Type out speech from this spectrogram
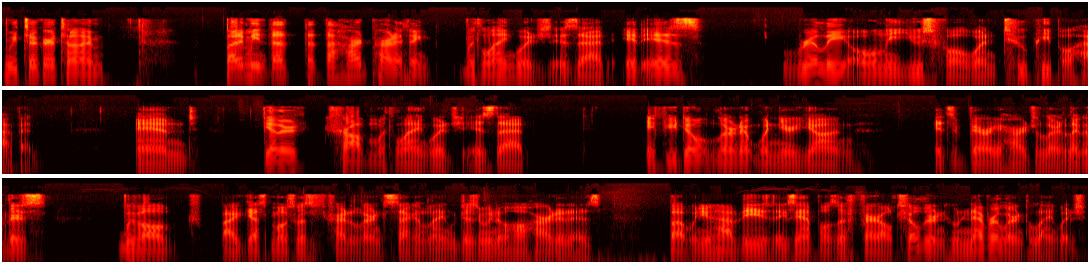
We took our time. But I mean, that, the hard part, I think, with language is that it is really only useful when two people have it. And the other problem with language is that if you don't learn it when you're young, it's very hard to learn. Like there's, we've all, I guess most of us try to learn second languages, and we know how hard it is. But when you have these examples of feral children who never learned a language,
